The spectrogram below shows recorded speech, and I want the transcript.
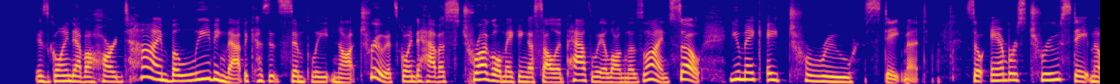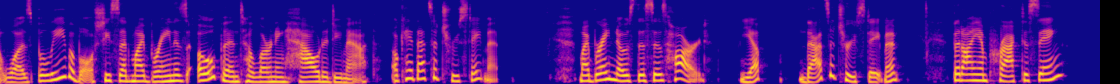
is going to have a hard time believing that because it's simply not true. It's going to have a struggle making a solid pathway along those lines. So you make a true statement. So Amber's true statement was believable. She said, My brain is open to learning how to do math. Okay, that's a true statement. My brain knows this is hard. Yep, that's a true statement. But I am practicing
